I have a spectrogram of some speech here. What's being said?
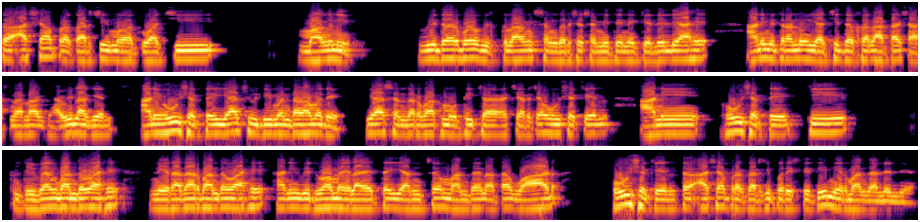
तर अशा प्रकारची महत्वाची मागणी विदर्भ विकलांग संघर्ष समितीने केलेली आहे. आणि मित्रांनो याची दखल आता शासनाला घ्यावी लागेल आणि होऊ शकते. याच विधिमंडळामध्ये या संदर्भात मोठी चर्चा होऊ शकेल आणि होऊ शकते की दिव्यांग बांधव आहे निराधार बांधव आहे आणि विधवा महिला आहे तर यांचं मानधन आता वाढ होऊ शकेल. तर अशा प्रकारची परिस्थिती निर्माण झालेली आहे.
